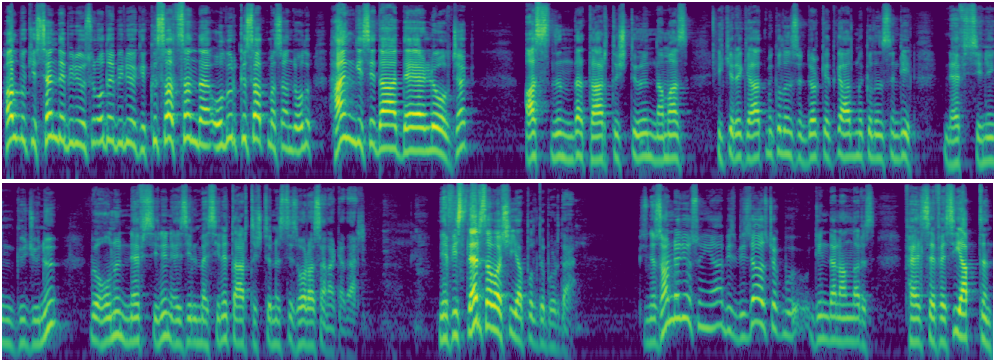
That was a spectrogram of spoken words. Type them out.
Halbuki sen de biliyorsun, o da biliyor ki kısaltsan da olur, kısaltmasan da olur. Hangisi daha değerli olacak? Aslında tartıştığın namaz iki rekat mı kılınsın, dört rekat mı kılınsın değil. Nefsinin gücünü ve onun nefsinin ezilmesini tartıştınız siz orasana kadar. Nefisler savaşı yapıldı burada. Biz ne zannediyorsun ya? Biz biz de az çok bu dinden anlarız. Felsefesi yaptın.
